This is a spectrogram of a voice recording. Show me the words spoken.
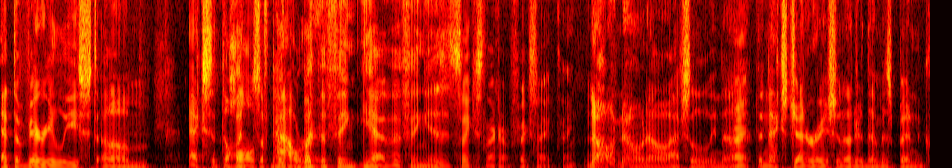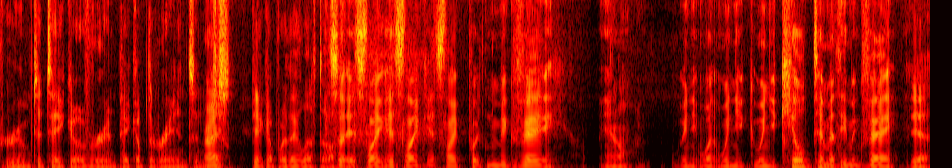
at the very least um exit the halls of power. But, the thing, yeah, the thing is, it's like it's not gonna fix anything. no, no, no, absolutely not. Right. The next generation under them has been groomed to take over and pick up the reins and Right. just pick up where they left off. So it's like it's like it's like putting McVeigh, you know, when you when, when you when you killed Timothy McVeigh, yeah.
